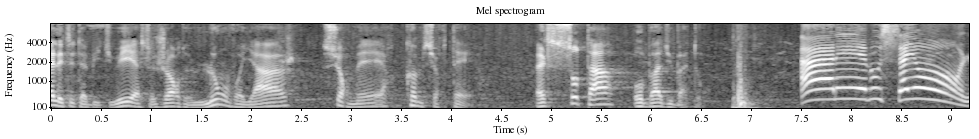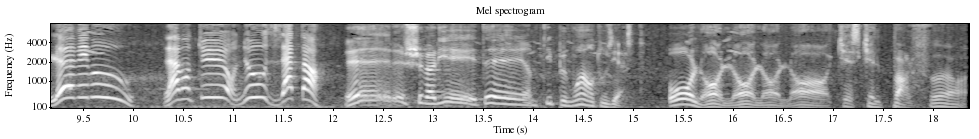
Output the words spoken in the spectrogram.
Elle était habituée à ce genre de long voyage, sur mer comme sur terre. Elle sauta au bas du bateau. Allez, moussaillons, levez-vous L'aventure nous attend Et le chevalier était un petit peu moins enthousiaste. Oh là là là là, qu'est-ce qu'elle parle fort.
